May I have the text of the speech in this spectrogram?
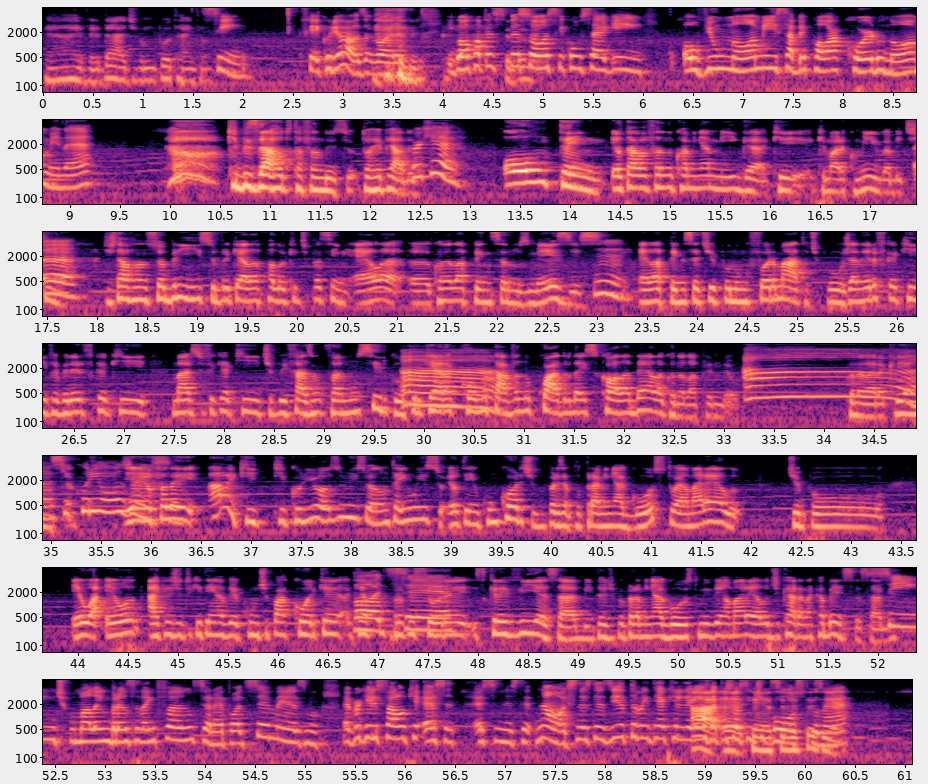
Ah, é verdade, vamos botar então. Sim. Fiquei curiosa agora. Igual com as pessoas que conseguem ouvir um nome e saber qual a cor do nome, né? Que bizarro tu tá falando isso, tô arrepiado. Por quê? Ontem eu tava falando com a minha amiga que, que mora comigo, a Betinha. Ah, A gente tava falando sobre isso, porque ela falou que, tipo assim, ela, ah, quando ela pensa nos meses, hum, ela pensa, tipo, num formato. Tipo, janeiro fica aqui, fevereiro fica aqui, março fica aqui, tipo, e faz um, forma um círculo. Porque era Ah. como tava no quadro da escola dela quando ela aprendeu. Ah, Quando ela era criança. Que curioso. E aí eu isso. falei, ah, que, que curioso isso, eu não tenho isso. Eu tenho com cor, tipo, por exemplo, pra mim agosto é amarelo. Tipo, eu, eu acredito que tem a ver com, tipo, a cor que, que a professora escrevia, sabe? Então, tipo, pra mim agosto me vem amarelo de cara na cabeça, sabe? Sim, tipo uma lembrança da infância, né? Pode ser mesmo. É porque eles falam que é, sin- é sinestesia. Não, a sinestesia também tem aquele negócio Ah, da pessoa é, sentir gosto, né?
